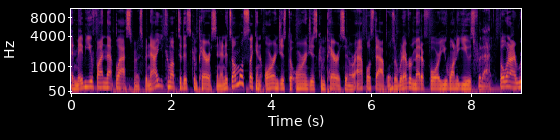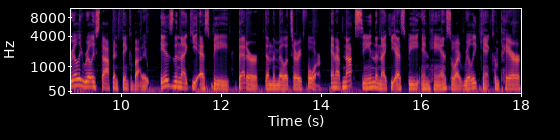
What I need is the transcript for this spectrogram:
and maybe you find that blasphemous. But now you come up to this comparison, and it's almost like an oranges to oranges comparison or apples to apples or whatever metaphor you want to use for that. But when I really, really stop and think about it, is the Nike SB better than the Military 4? And I've not seen the Nike SB in hand, so I really can't compare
